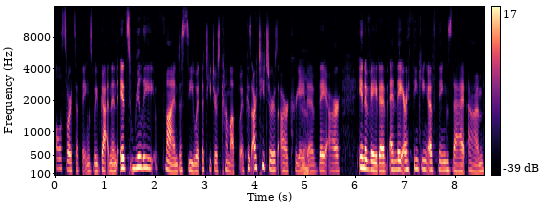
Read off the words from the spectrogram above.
all sorts of things we've gotten. And it's really fun to see what the teachers come up with because our teachers are creative, yeah. they are innovative, and they are thinking of things that um,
